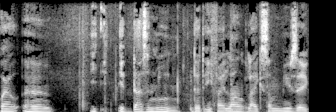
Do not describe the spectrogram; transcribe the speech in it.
Well, uh, it doesn't mean that if I like some music,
